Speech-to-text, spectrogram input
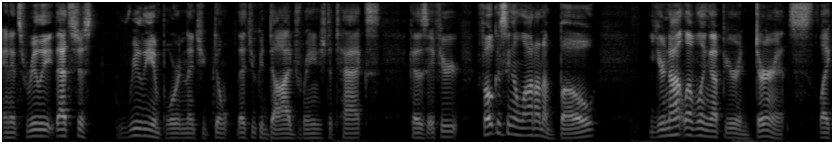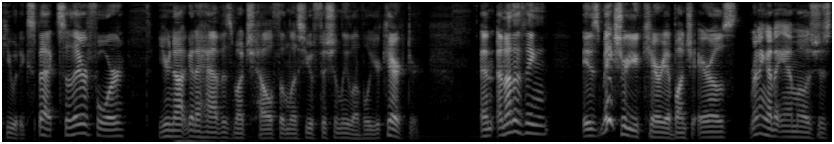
And it's really, that's just really important that you don't, that you can dodge ranged attacks. Because if you're focusing a lot on a bow, you're not leveling up your endurance like you would expect, so therefore you're not going to have as much health unless you efficiently level your character. And another thing is make sure you carry a bunch of arrows. Running out of ammo is just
